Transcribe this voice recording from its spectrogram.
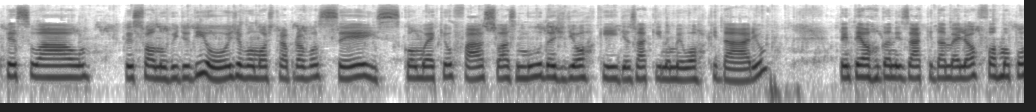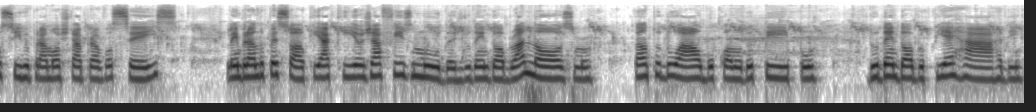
pessoal, pessoal no vídeo de hoje eu vou mostrar para vocês como é que eu faço as mudas de orquídeas aqui no meu orquidário. Tentei organizar aqui da melhor forma possível para mostrar para vocês. Lembrando pessoal que aqui eu já fiz mudas do dendobro anosmo, tanto do albo como do tipo, do dendobro pierrard,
